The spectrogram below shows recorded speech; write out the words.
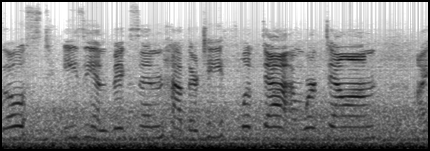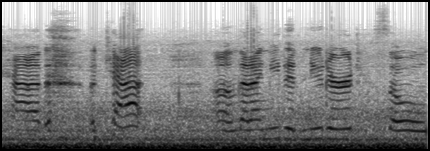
Ghost, Easy, and Vixen had their teeth looked at and worked on. I had a cat um, that I needed neutered, so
